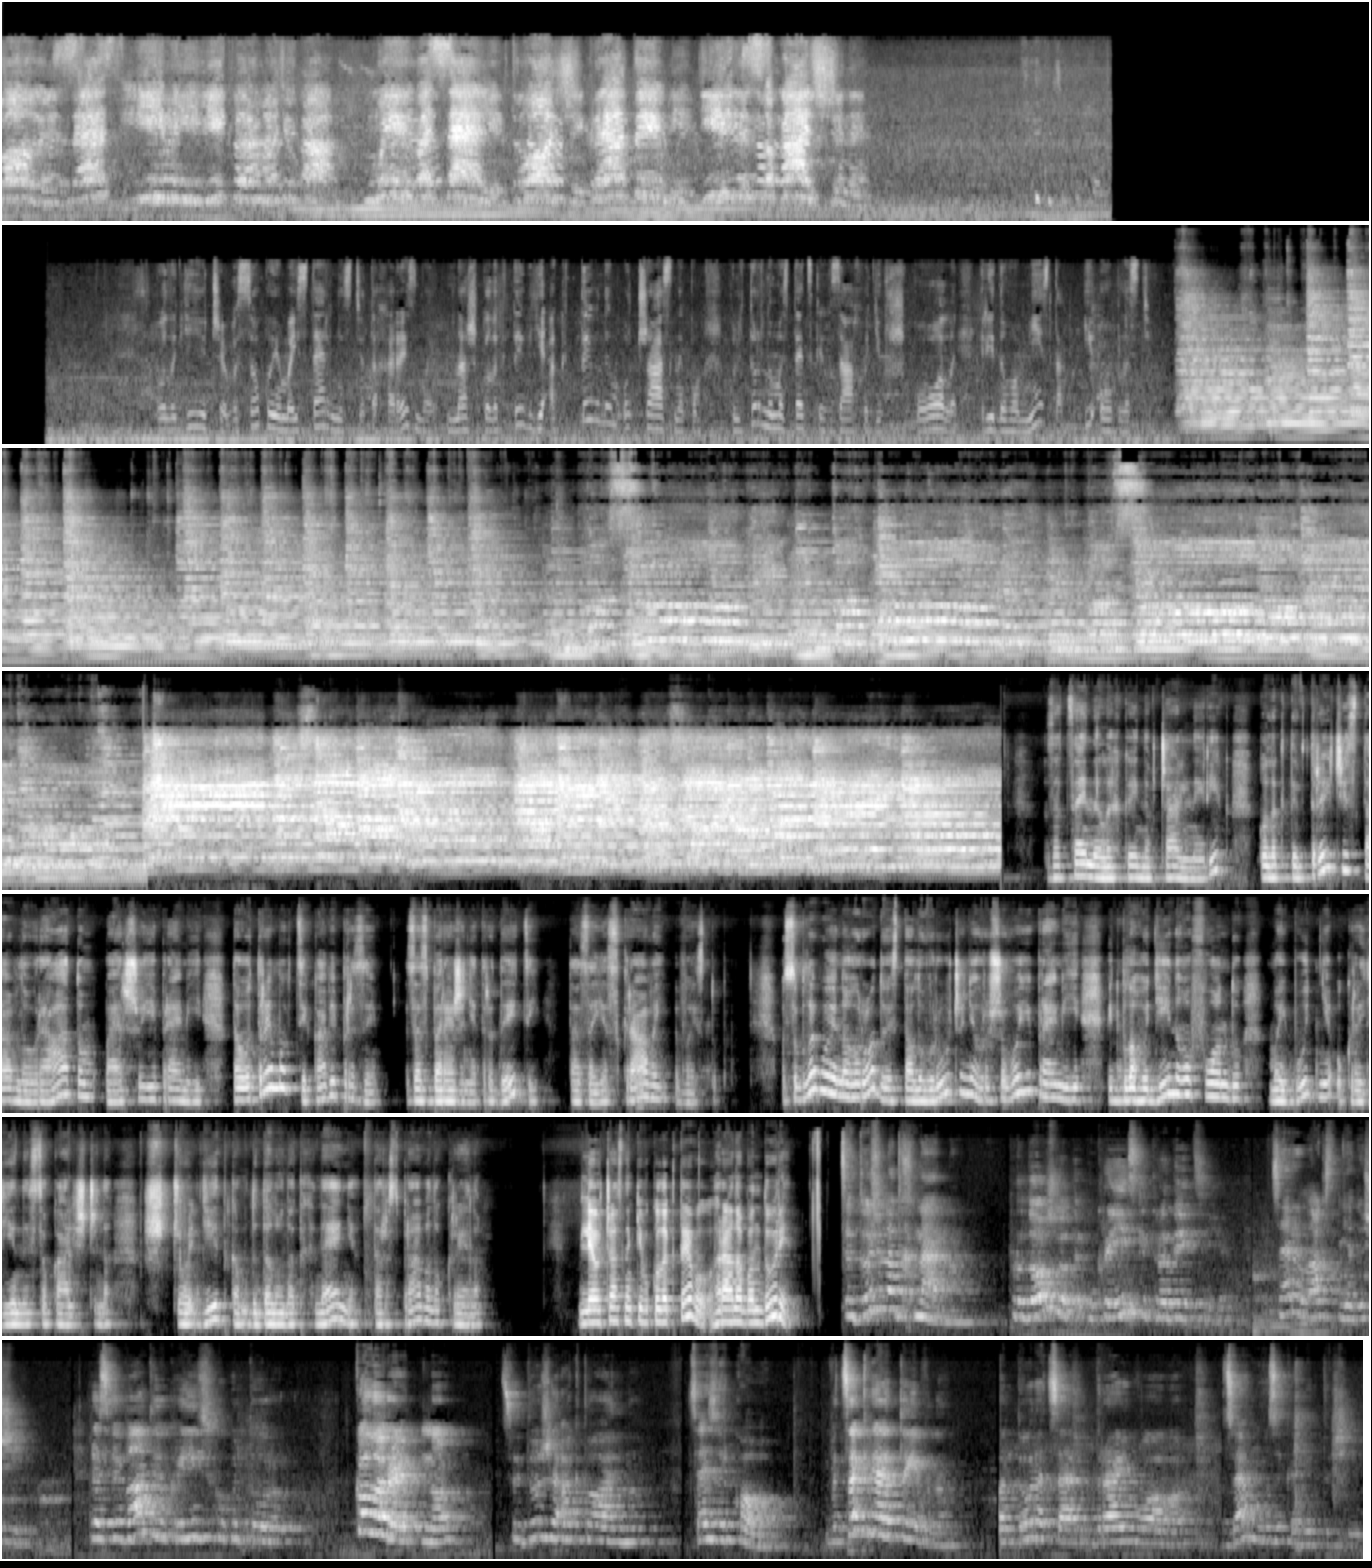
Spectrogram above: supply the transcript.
школи мистецтв імені Віктора Матюка. Ми веселі, творчі, креативні, діти Сокальщини. Володіючи високою майстерністю та харизмою, наш колектив є активним учасником культурно-мистецьких заходів школи, рідного міста і області. За цей нелегкий навчальний рік колектив тричі став лауреатом першої премії та отримав цікаві призи за збереження традицій та за яскравий виступ. Особливою нагородою стало вручення грошової премії від благодійного фонду Майбутнє України Сокальщина, що діткам додало натхнення та розправило крила. Для учасників колективу гра на бандурі Це дуже натхненно. Продовжувати українські традиції. Це релакс для душі. Розвивати українську культуру. Колоритно. Це дуже актуально. Це зірково. Бо це креативно. Бандура це драйвово. Це музика від душі.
